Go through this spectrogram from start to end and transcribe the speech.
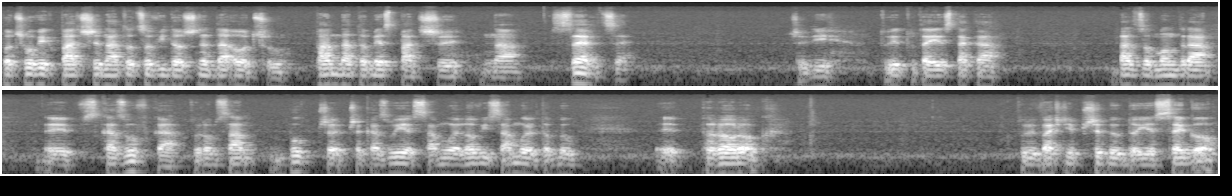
Bo człowiek patrzy na to, co widoczne dla oczu. Pan natomiast patrzy na serce. Czyli tu, tutaj jest taka bardzo mądra y, wskazówka, którą sam Bóg prze, przekazuje Samuelowi. Samuel to był y, prorok, który właśnie przybył do Jesego.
